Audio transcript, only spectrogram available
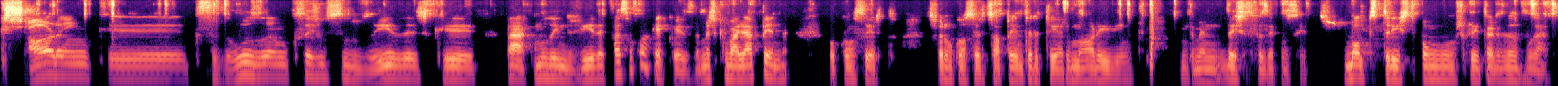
que chorem, que, que seduzam, que sejam seduzidas, que, pá, que mudem de vida, que façam qualquer coisa, mas que valha a pena o concerto. Se for um concerto só para entreter, uma hora e vinte, também deixo de fazer concertos. Volto triste para um escritório de advogados,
